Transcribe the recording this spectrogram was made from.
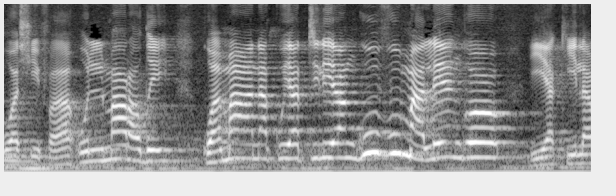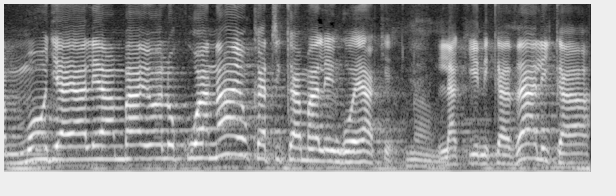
wa shifaul maradhi, kwa maana kuyatilia nguvu malengo ya kila mmoja yale ambayo alokuwa nayo katika malengo yake Naam. lakini kadhalika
